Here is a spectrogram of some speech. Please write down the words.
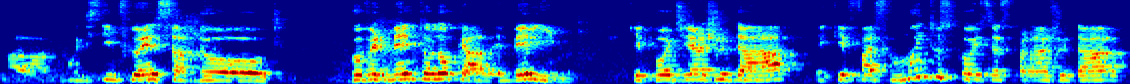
uma, uma, influência do governo local, em Berlim, que pode ajudar e que faz muitas coisas para ajudar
